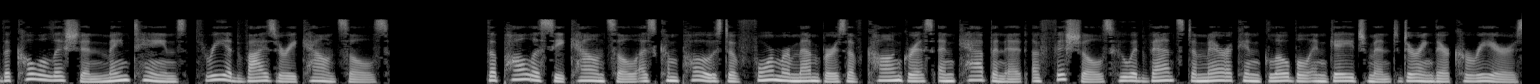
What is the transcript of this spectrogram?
The coalition maintains three advisory councils. The Policy Council is composed of former members of Congress and cabinet officials who advanced American global engagement during their careers.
